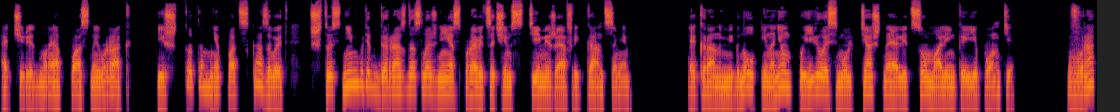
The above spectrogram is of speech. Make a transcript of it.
«Очередной опасный враг. И что-то мне подсказывает, что с ним будет гораздо сложнее справиться, чем с теми же африканцами. Экран мигнул, и на нем появилось мультяшное лицо маленькой японки. «Враг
